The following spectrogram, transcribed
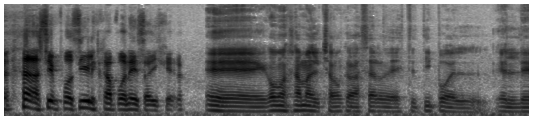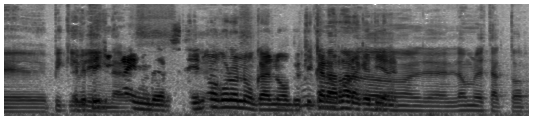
Así es posible japonesa, dijeron. Eh, ¿Cómo se llama el chabón que va a ser de este tipo? El, el de Peaky El de Peaky Blinders. No me acuerdo nunca el nombre. Qué cara rara que tiene. El, el nombre de este actor.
